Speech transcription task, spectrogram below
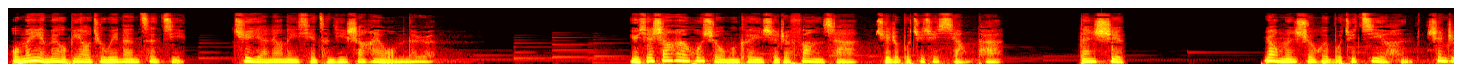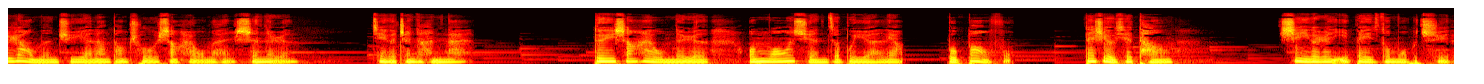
我们也没有必要去为难自己，去原谅那些曾经伤害我们的人。有些伤害或许我们可以学着放下，学着不去去想它，但是让我们学会不去记恨，甚至让我们去原谅当初伤害我们很深的人，这个真的很难。对于伤害我们的人，我们往往选择不原谅、不报复，但是有些疼，是一个人一辈子都抹不去的，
